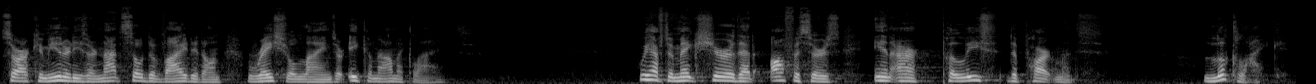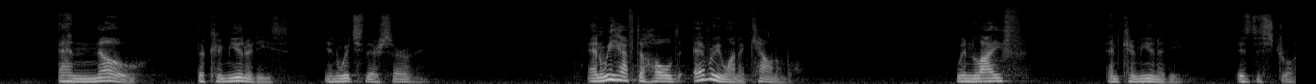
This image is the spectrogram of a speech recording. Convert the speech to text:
so our communities are not so divided on racial lines or economic lines. We have to make sure that officers in our police departments look like and know the communities in which they're serving. And we have to hold everyone accountable when life and community is destroyed.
